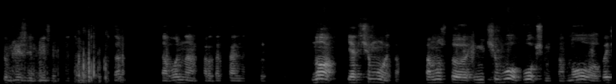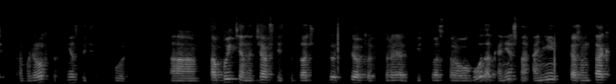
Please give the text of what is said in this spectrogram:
все ближе и ближе. Да? Довольно парадоксально. Но я к чему это? Потому что ничего, в общем-то, нового в этих формулировках не существует. А, события, начавшиеся 24 февраля 2022 года, конечно, они, скажем так,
